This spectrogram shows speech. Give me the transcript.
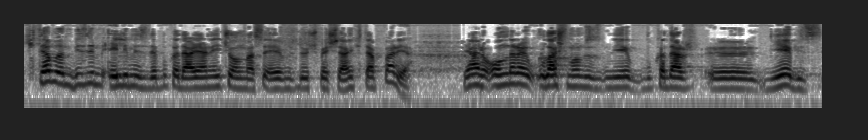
kitabın bizim elimizde bu kadar yani hiç olmazsa evimizde 3-5 tane kitap var ya. Yani onlara ulaşmamız niye bu kadar e, niye biz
